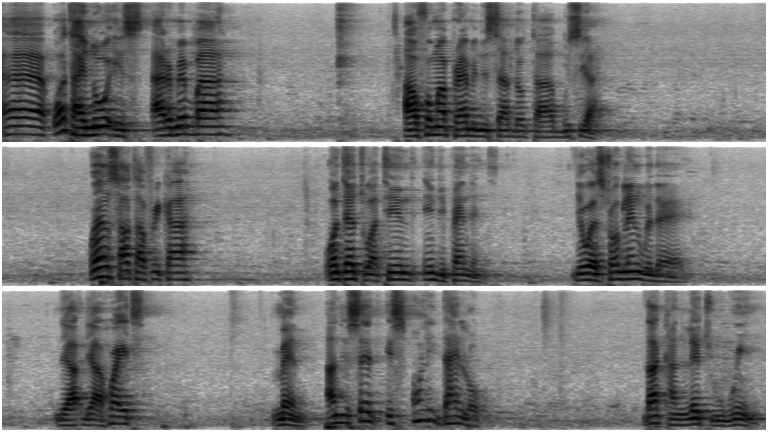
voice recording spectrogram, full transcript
uh, what I know is, I remember our former Prime Minister, Dr. Busia. When South Africa wanted to attain independence, they were struggling with the, their, their white men. And he said, it's only dialogue that can let you win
